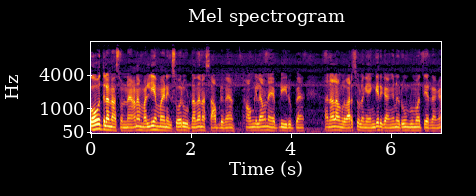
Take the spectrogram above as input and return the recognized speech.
கோவத்தில் நான் சொன்னேன். ஆனால் மல்லியம்மா எனக்கு சோறு ஊட்டினா தான் நான் சாப்பிடுவேன். அவங்க இல்லாமல் நான் எப்படி இருப்பேன்? அதனால் அவங்கள வர சொல்லுங்க. எங்கே இருக்காங்கன்னு ரூம் ரூமாக தேடுறாங்க.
